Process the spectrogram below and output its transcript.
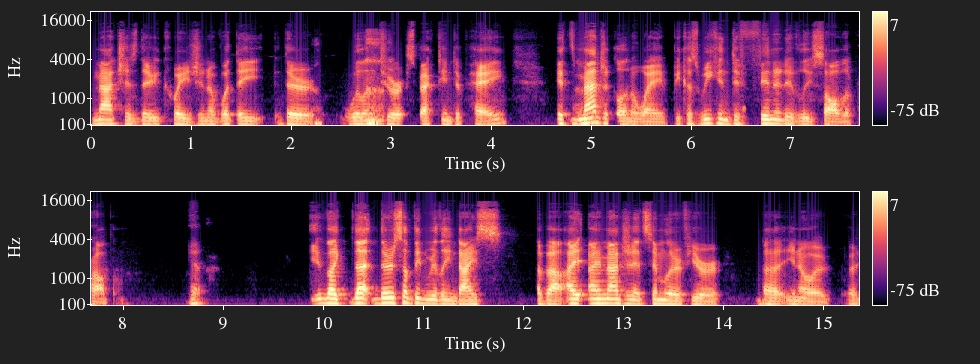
matches the equation of what they they're willing to or expecting to pay, it's mm-hmm. magical in a way because we can definitively solve the problem. Like that, there's something really nice about. I, I imagine it's similar if you're, uh, you know, a, a,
